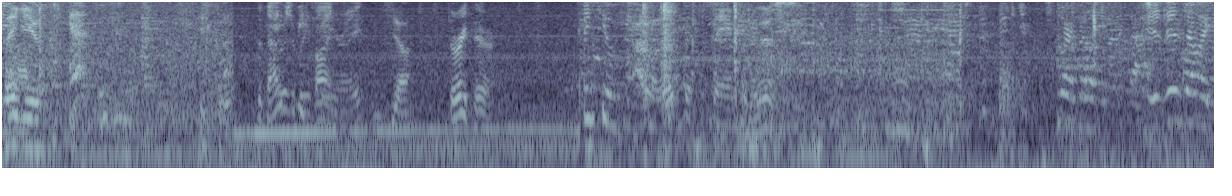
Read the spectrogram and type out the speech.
Thank you. The bag should be fine, right? Yeah, they're right there. Thank you. I don't know. It's the same. Look at this. It just didn't sound like.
